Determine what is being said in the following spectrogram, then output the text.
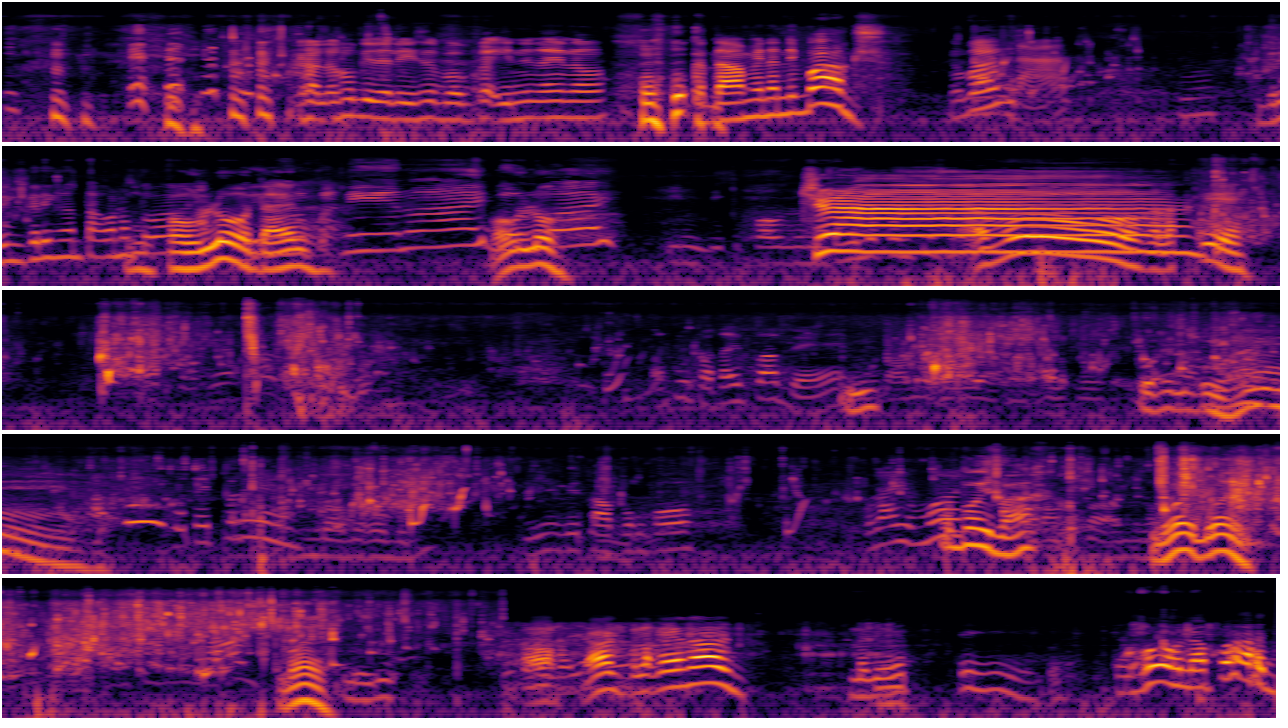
Kala mo ginalisa bago kainin ay no. Kadami na ni Bugs. Diba? Galing-galing ang tao na to. ah. Paulo dahil. Ni ano ay, Paulo. Hindi si Paulo. Tiyaan! Abo, kalaki. Ako, patay pa be. Mm. Ako, patay pa rin. Wala yung mo. Boy ba? Boy, boy. Boy. Nag, palaki yan Nag. Maliit. Oh, lapad.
